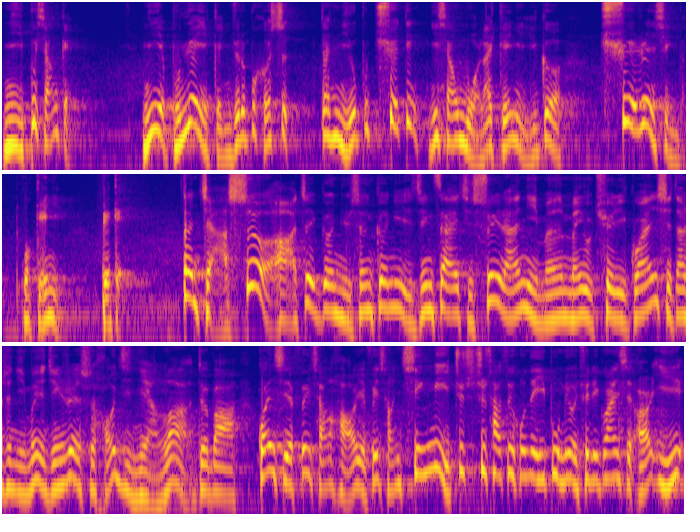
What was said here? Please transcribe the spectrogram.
你不想给，你也不愿意给，你觉得不合适。但是你又不确定，你想我来给你一个确认性的，我给你，别给。但假设啊，这个女生跟你已经在一起，虽然你们没有确立关系，但是你们已经认识好几年了，对吧？关系也非常好，也非常亲密，就是就差最后那一步没有确立关系而已。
